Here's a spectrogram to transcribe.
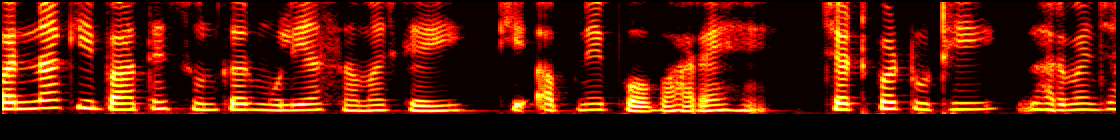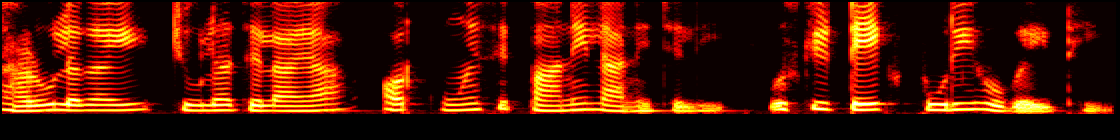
पन्ना की बातें सुनकर मुलिया समझ गई कि अपने पौभारे हैं। चटपट उठी, घर में झाड़ू लगाई, चूल्हा जलाया और कुएँ से पानी लाने चली। उसकी टेक पूरी हो गई थी।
